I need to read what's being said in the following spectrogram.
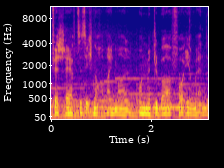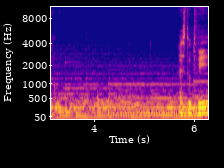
verschärft sie sich noch einmal unmittelbar vor ihrem Ende. Es tut weh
